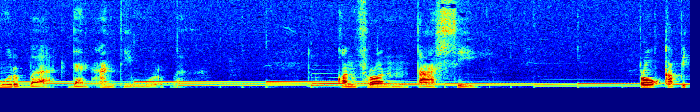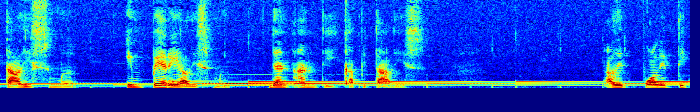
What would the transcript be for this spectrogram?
murba, dan anti murba. Konfrontasi pro kapitalisme, imperialisme, dan anti kapitalis. Elit politik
